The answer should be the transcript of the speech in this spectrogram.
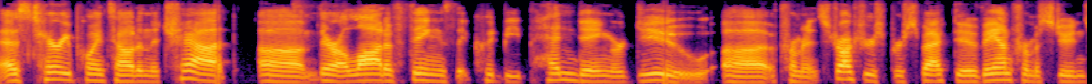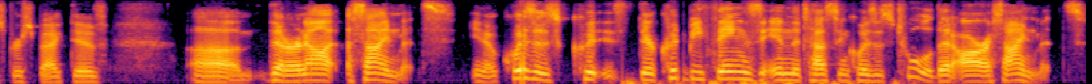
as Terry points out in the chat, um, there are a lot of things that could be pending or due uh, from an instructor's perspective and from a student's perspective um, that are not assignments. You know, quizzes could there could be things in the test and quizzes tool that are assignments.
